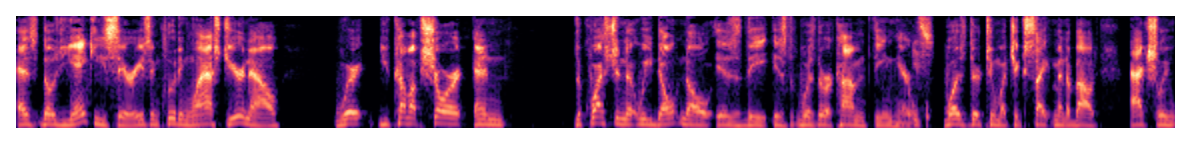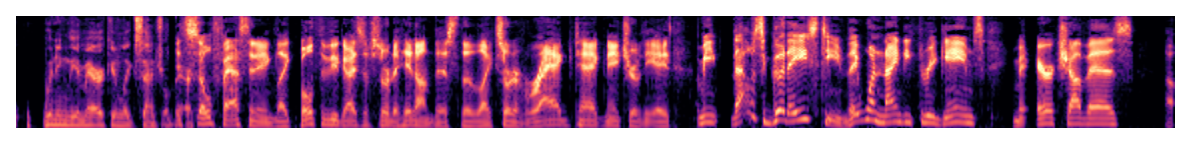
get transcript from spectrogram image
as those Yankees series, including last year now where you come up short and the question that we don't know is the is was there a common theme here? It's, was there too much excitement about actually winning the American League Central? Derek? It's so fascinating. Like both of you guys have sort of hit on this, the like sort of ragtag nature of the A's. I mean, that was a good A's team. They won 93 games. I mean, Eric Chavez, Uh,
